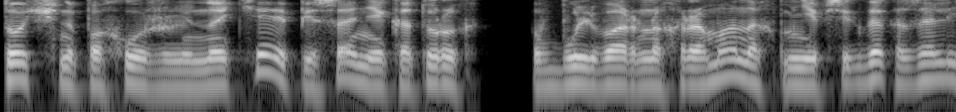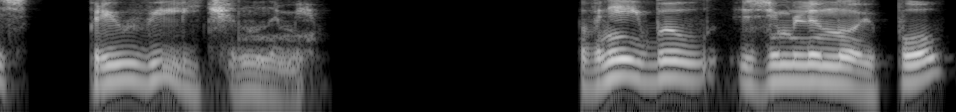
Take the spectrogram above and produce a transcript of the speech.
точно похожую на те, описания которых в бульварных романах мне всегда казались преувеличенными. В ней был земляной пол,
